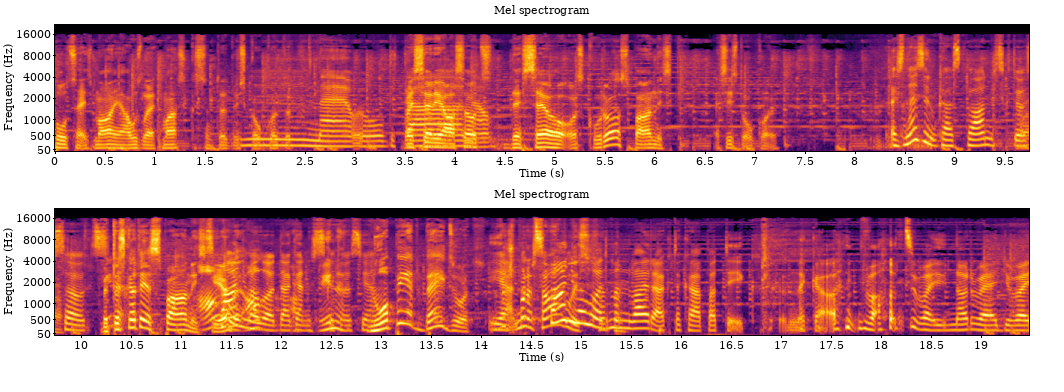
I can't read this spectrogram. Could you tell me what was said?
pulcējas mājā, uzliek maskas un tad viss kaut ko tur. Mm, Nē, Uldi, Vai seriāls sauc. Deseo Oscuro spāniski? Es iztulkoju. Es nezinu, kā spāniski to Jā. sauc. Bet tu skaties spāniski, ja? Spāņu valodā gan es Ine, skatos. Jā. Nopietni, beidzot. Jā, nu, spāņu valoda man vairāk tā kā patīk nekā vācu vai norvēģu. Vai...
